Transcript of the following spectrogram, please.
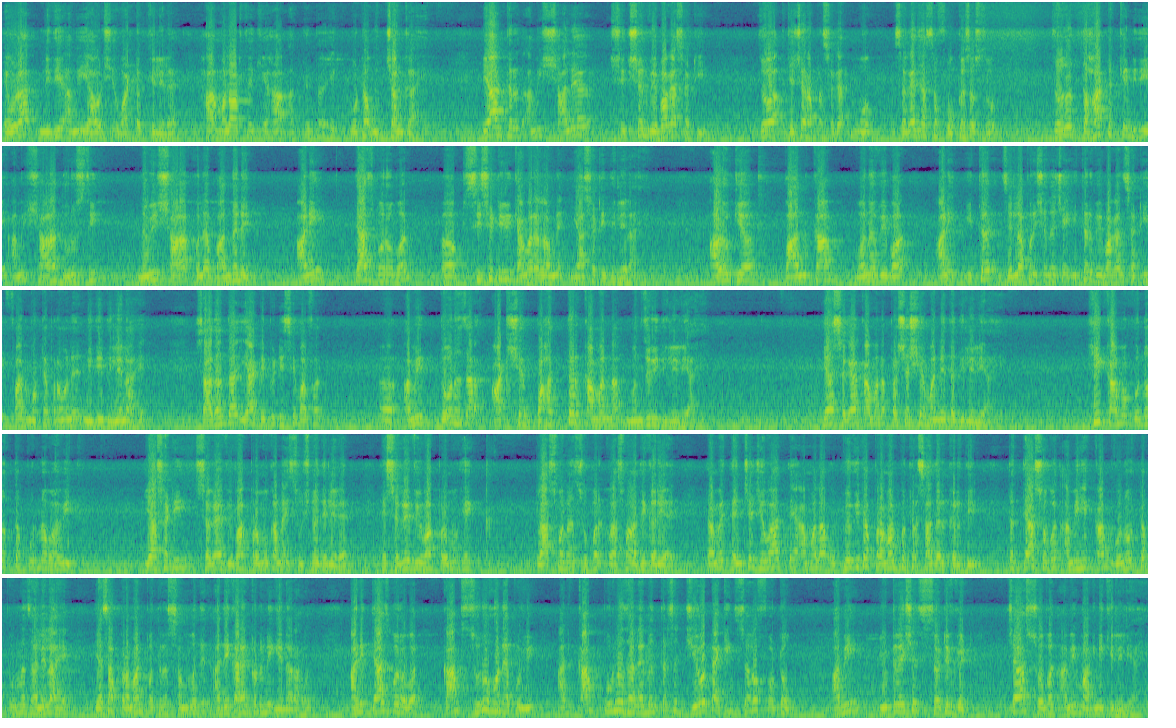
एवढा निधी आम्ही यावर्षी वाटप केलेला आहे. हा मला वाटतं की हा अत्यंत एक मोठा उच्चांक आहे. या अंतर्गत आम्ही शालेय शिक्षण विभागासाठी जो ज्याच्यावर आपला सगळ्यात मो सगळ्यात जास्त फोकस असतो जवळजवळ दहा टक्के निधी आम्ही शाळा दुरुस्ती नवीन शाळा खोल्या बांधणे आणि त्याचबरोबर C C T V camera लावणे यासाठी दिलेला आहे. आरोग्य बांधकाम वन विभाग आणि इतर जिल्हा परिषदेच्या इतर विभागांसाठी फार मोठ्या प्रमाणात निधी दिलेला आहे. साधारणतः या डी पी टी सी मार्फत आम्ही दोन हजार आठशे बहात्तर कामांना मंजुरी दिलेली आहे. या सगळ्या कामांना प्रशासकीय मान्यता दिलेली आहे. ही कामं गुणवत्तापूर्ण व्हावीत यासाठी सगळ्या विभाग प्रमुखांनाही सूचना दिलेल्या आहेत. हे सगळे विभाग प्रमुख हे क्लास वन आणि सुपर क्लास वन अधिकारी आहेत. त्यामुळे त्यांचे जेव्हा ते आम्हाला उपयोगिता प्रमाणपत्र सादर करतील तर त्यासोबत आम्ही हे काम गुणवत्तापूर्ण झालेलं आहे याचा प्रमाणपत्र संबंधित अधिकाऱ्यांकडूनही घेणार आहोत. आणि त्याचबरोबर काम सुरू होण्यापूर्वी आणि काम पूर्ण झाल्यानंतरचं जिओ टॅगिंगसह फोटो आम्ही युटिलायझेशन सर्टिफिकेटच्या सोबत आम्ही मागणी केलेली आहे.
